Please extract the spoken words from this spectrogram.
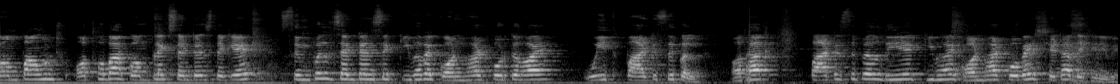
কম্পাউন্ড অথবা কমপ্লেক্স সেন্টেন্স থেকে সিম্পল সেন্টেন্সে কীভাবে কনভার্ট করতে হয় উইথ পার্টিসিপল। অর্থাৎ পার্টিসিপল দিয়ে কীভাবে কনভার্ট করবে সেটা দেখে নেবে।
